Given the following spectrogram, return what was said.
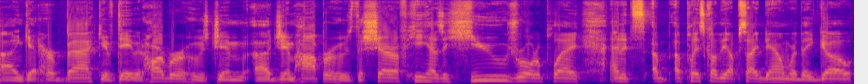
uh, and get her back. Have David Harbour, who's Jim uh, Jim Hopper, who's the sheriff. He has a huge role to play, and it's a, a place called the Upside Down where they go.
